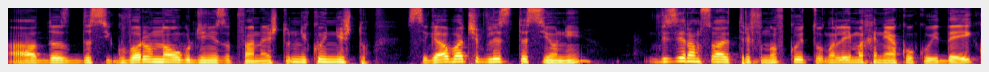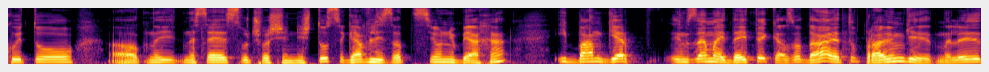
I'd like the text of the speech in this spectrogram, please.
а, да, да си говорил много години за това нещо, никой нищо. Сега обаче влизате силни, визирам Слави Трифонов, които нали, имаха няколко идеи, които а, нали, не се случваше нищо. Сега влизат, силни бяха и бам герб им взема идеите и казва, да, ето, правим ги. Нали,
